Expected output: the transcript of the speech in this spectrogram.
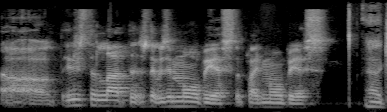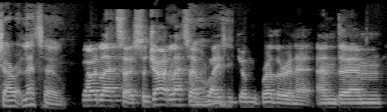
oh, who's the lad that's, that was in Morbius that played Morbius? Uh, Jared Leto. Jared Leto. So Jared Leto Oh, plays right. his younger brother in it, and um,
